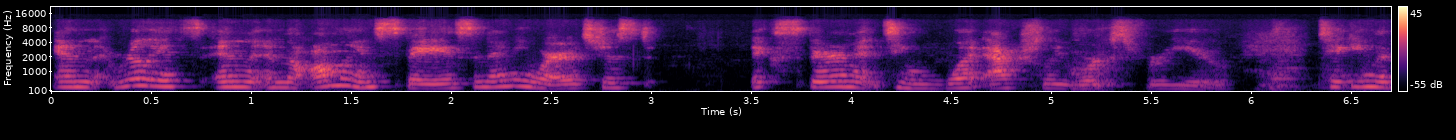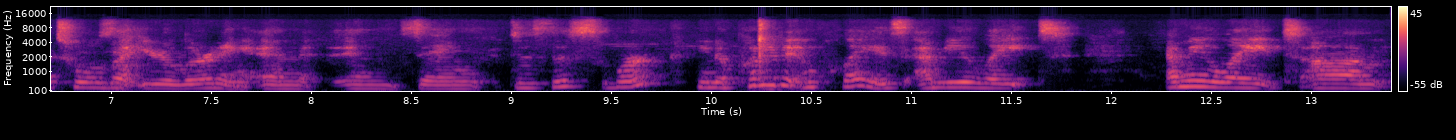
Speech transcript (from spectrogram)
And really, it's in, in the online space and anywhere, it's just experimenting what actually works for you taking the tools that you're learning and and saying does this work? You know put it in place emulate emulate um,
